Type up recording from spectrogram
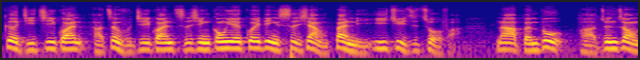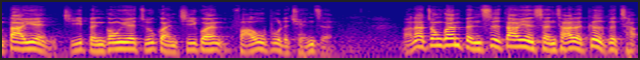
各级机关啊政府机关执行公约规定事项办理依据之做法。那本部啊尊重大院及本公约主管机关法务部的权责。啊，那纵观本次大院审查的各个草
